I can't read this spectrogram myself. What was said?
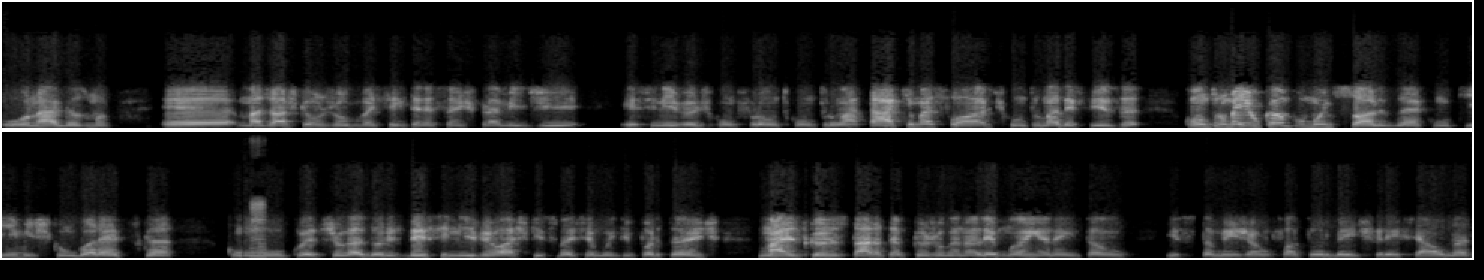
o Nagelsmann. É, mas eu acho que é um jogo que vai ser interessante para medir esse nível de confronto contra um ataque mais forte, contra uma defesa, contra um meio-campo muito sólido, né? com o Kimmich, com o Goretzka, com, hum. com esses jogadores desse nível, eu acho que isso vai ser muito importante. Mais do que o resultado, até porque eu jogo na Alemanha, né? Então isso também já é um fator bem diferencial, mas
